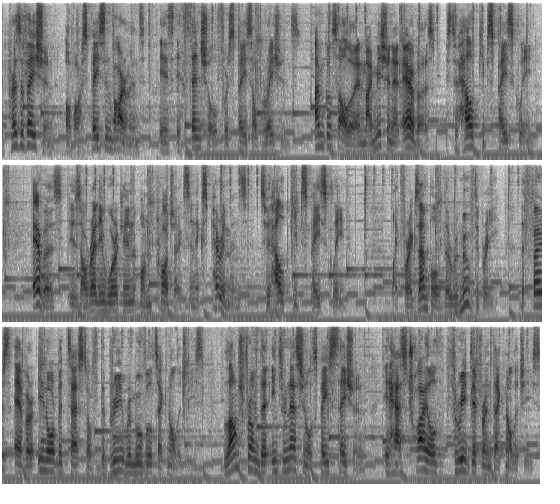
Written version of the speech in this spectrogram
The preservation of our space environment is essential for space operations. I'm Gonzalo and my mission at Airbus is to help keep space clean. Airbus is already working on projects and experiments to help keep space clean. Like for example, the RemoveDEBRIS, the first ever in-orbit test of debris removal technologies. Launched from the International Space Station, it has trialed three different technologies.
